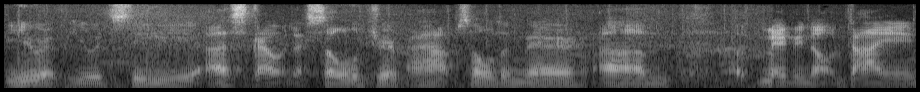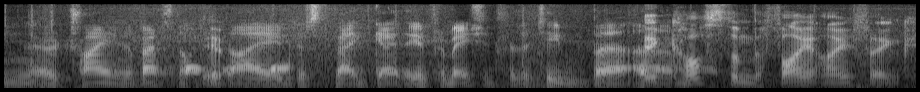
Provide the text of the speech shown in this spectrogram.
Europe, you would see a scout and a soldier perhaps holding there, um, maybe not dying or trying their best not to die just like, get the information for the team. But It um, cost them the fight, I think,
